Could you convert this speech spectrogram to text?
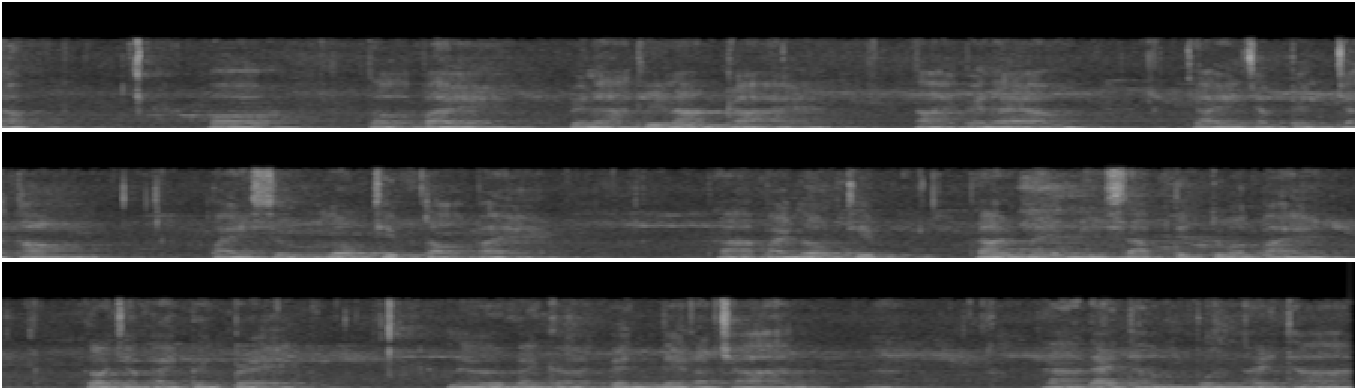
ทรัพย์พอต่อไปเวลาที่ร่างกายตายไปแล้ว ใจจำเป็นจะต้องไปสู่โลกทิพย์ต่อไป ถ้าไปโลกทิพย์ถ้าไม่มีทรัพย์ติดตัวไป ก็จะไปเป็นเปรตหรือไปเกิดเป็นเดรัจฉาน ถ้าได้ทำบุญให้ทาน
